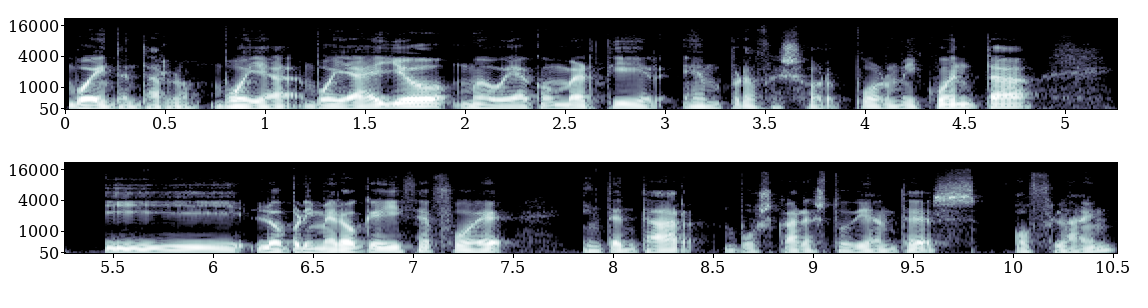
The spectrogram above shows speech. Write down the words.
voy a intentarlo, voy a, voy a ello, me voy a convertir en profesor por mi cuenta y lo primero que hice fue intentar buscar estudiantes offline.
